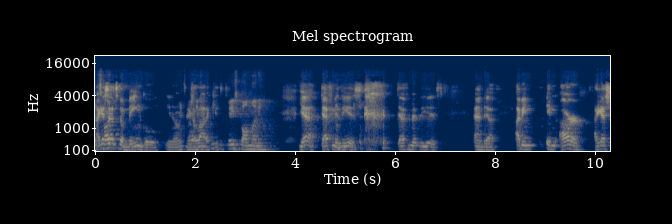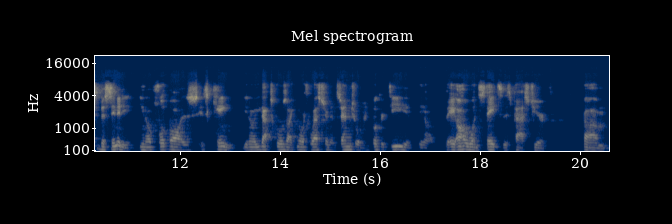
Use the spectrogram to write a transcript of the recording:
I guess that's the main goal. You know, there's a lot of kids. Baseball money. Yeah, definitely is. definitely is. And uh, I mean, in our, I guess, vicinity, you know, football is is king. You know, you got schools like Northwestern and Central and Booker T. And, you know, they all won states this past year. Um,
